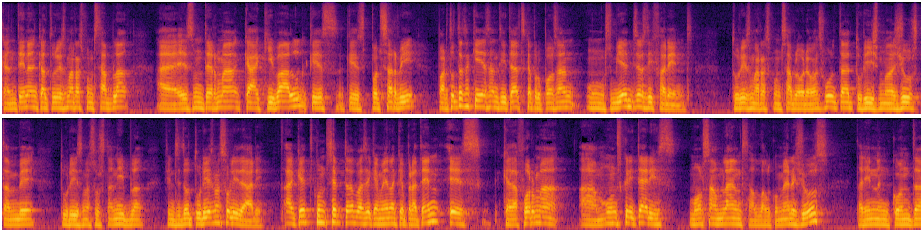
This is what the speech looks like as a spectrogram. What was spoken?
que entenen que el turisme responsable eh, és un terme que equival, que, és, que es pot servir per totes aquelles entitats que proposen uns viatges diferents. Turisme responsable haureu escoltat, turisme just també, turisme sostenible, fins i tot turisme solidari. Aquest concepte, bàsicament, el que pretén és que de forma amb uns criteris molt semblants al del comerç just, tenint en compte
